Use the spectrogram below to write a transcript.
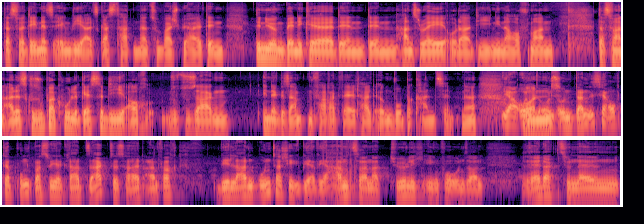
dass wir den jetzt irgendwie als Gast hatten. Ne? Zum Beispiel halt den, den Jürgen Bennecke, den, den Hans Ray oder die Nina Hoffmann. Das waren alles super coole Gäste, die auch sozusagen in der gesamten Fahrradwelt halt irgendwo bekannt sind. Ne? Ja, und, und, und, und dann ist ja auch der Punkt, was du ja gerade sagtest, halt einfach, wir laden Unterschied. Wir, wir haben zwar natürlich irgendwo unseren redaktionellen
